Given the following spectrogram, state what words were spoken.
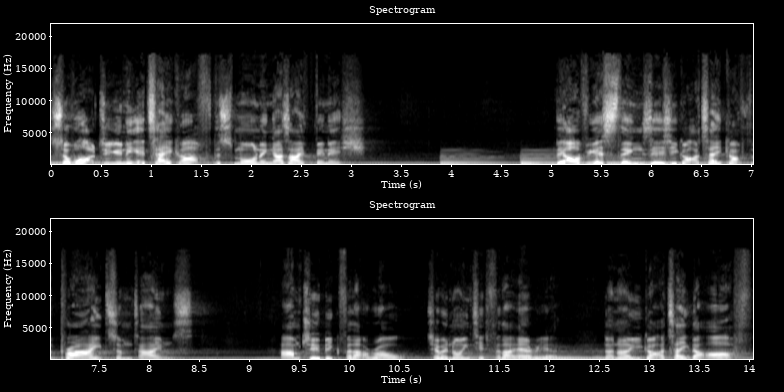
So, what do you need to take off this morning as I finish? The obvious things is you've got to take off the pride sometimes. I'm too big for that role, too anointed for that area. No, no, you've got to take that off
